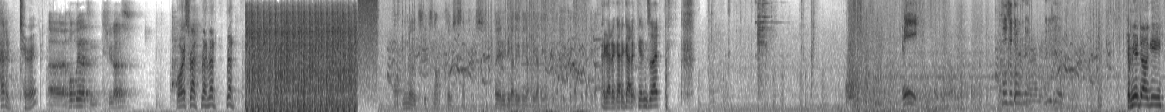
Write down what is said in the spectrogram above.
that a turret? Uh, hopefully that doesn't shoot us. Boris, run, run, run, run. No, it's it's not close. It's not close. Oh yeah, they, they got, they, they got, they got, they got, they got, they got, they got, they got. I got it, got it, got it. Get inside. Close the door now. Come here, doggy.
